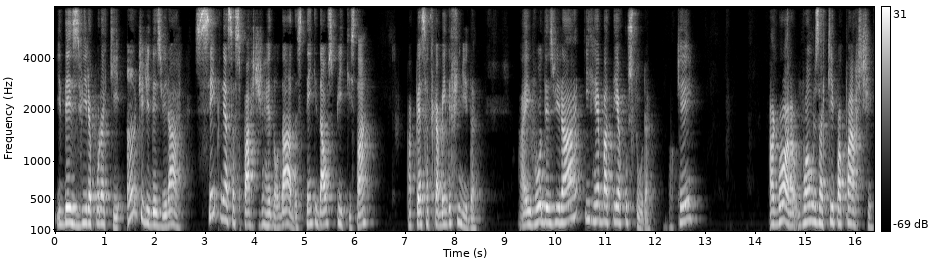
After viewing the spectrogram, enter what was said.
E desvira por aqui. Antes de desvirar, sempre nessas partes arredondadas, tem que dar os piques, tá? Para a peça ficar bem definida. Aí vou desvirar e rebater a costura, ok? Agora, vamos aqui para a parte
